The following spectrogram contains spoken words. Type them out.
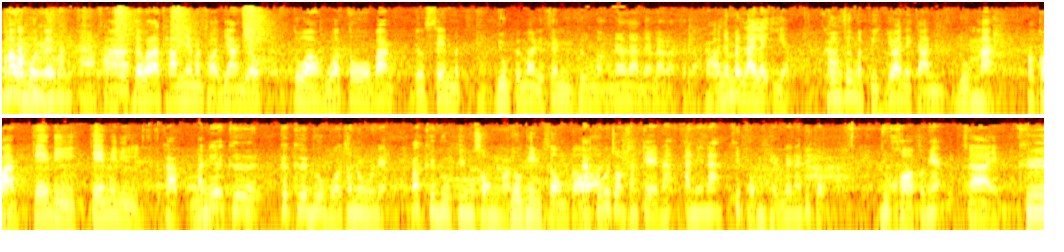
เท่ากันหมดเลยมันอ่าครับ อ่าผมแต่เวลาทำเนี่ยมันถอดยางเดี๋ยว ตัวหัวโตบ้างเดี๋ยวเส้นมันยุบไปบ้างเดี๋ยวเส้นมันขึ้นบ้างนั่นแหละนั่นแหละลักษณะครับ อันนั้นเป็นรายละเอียดครับ ซึ่งซึ่งมันปลีกย่อยในการดูพระประกอบ ว่าเก๊ดีเก๊ไม่ดี ครับอืมอันนี้คือก็คือดูหัวธนูเนี่ยก็คือดูพิมพ์ทรงก่อน ดูพิมพ์ทรงก่อนแต่คุณผู้ชมสังเกตนะ อันนี้นะที่ผมเห็นเลยนะพี่กบดูขอบตรงเนี้ยใช่ คือ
